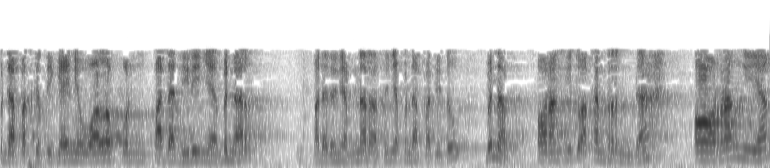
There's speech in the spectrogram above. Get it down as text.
pendapat ketiga ini walaupun pada dirinya benar, pada dirinya benar artinya pendapat itu benar. Orang itu akan rendah, orang yang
